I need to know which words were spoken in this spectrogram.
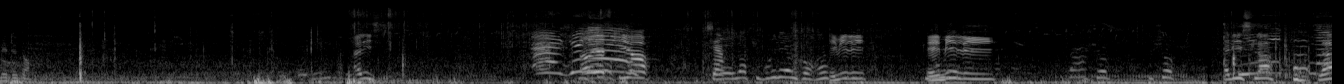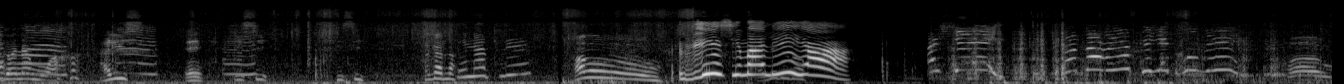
mets dedans. Alice. Ah, regarde qui a. Tiens. Et là, tu brûlais encore. Hein. Émilie. Émilie. Tu chauffes, tu chauffes. Alice, là. Là. Donne-moi. Alice. Eh, ici. Ici. Regarde là. Il n'y en a plus. Bravo. Maria! Achei Papa, regarde ce que j'ai trouvé Waouh.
